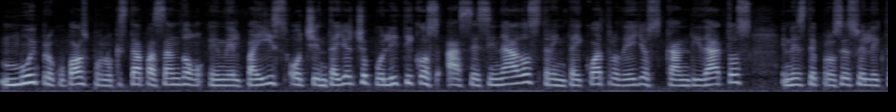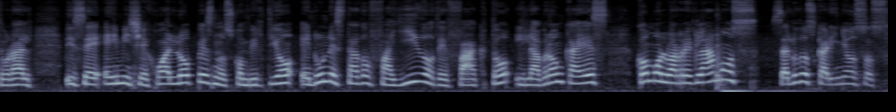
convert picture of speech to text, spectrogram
muy preocupados por lo que está pasando en el país. 88 políticos asesinados, 34 de ellos candidatos en este proceso electoral. Dice Amy Shehoa López nos convirtió en un estado fallido de facto y la bronca es cómo lo arreglamos. Saludos cariñosos.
